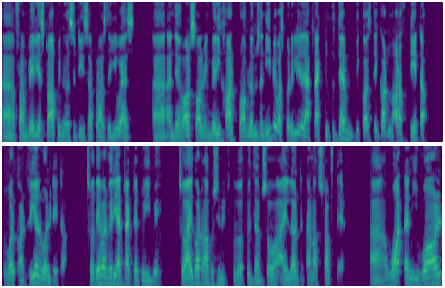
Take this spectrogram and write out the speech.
uh, from various top universities across the us uh, and they were all solving very hard problems and ebay was particularly attractive to them because they got a lot of data to work on real world data. So they were very attracted to ebay. So i got an opportunity to work with them. So i learned a ton of stuff there. Uh, what an evolved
